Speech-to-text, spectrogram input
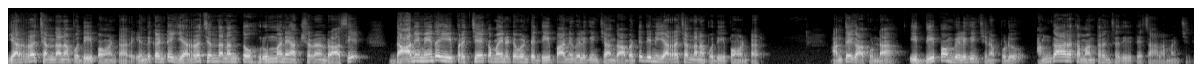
ఎర్ర చందనపు దీపం అంటారు. ఎందుకంటే ఎర్ర చందనంతో హృమ్ అనే అక్షరం రాసి దాని మీద ఈ ప్రత్యేకమైనటువంటి దీపాన్ని వెలిగించాం కాబట్టి దీన్ని ఎర్ర చందనపు దీపం అంటారు. అంతేకాకుండా ఈ దీపం వెలిగించినప్పుడు అంగారక మంత్రం చదివితే చాలా మంచిది.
